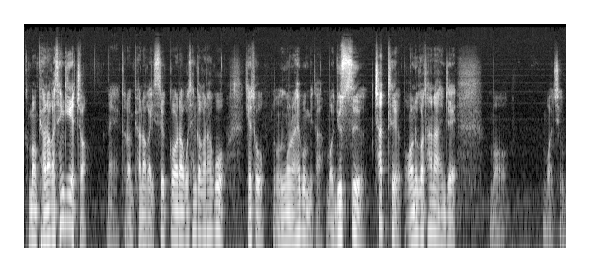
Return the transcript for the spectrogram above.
금방 변화가 생기겠죠. 네, 그런 변화가 있을 거라고 생각을 하고 계속 응원을 해봅니다. 뭐 뉴스, 차트 뭐 어느 것 하나 이제 뭐, 뭐 지금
